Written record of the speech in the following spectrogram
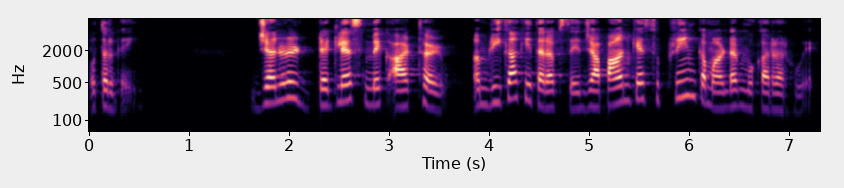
اتر گئیں۔ جنرل ڈگلس مک آرتھر امریکہ کی طرف سے جاپان کے سپریم کمانڈر مقرر ہوئے۔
